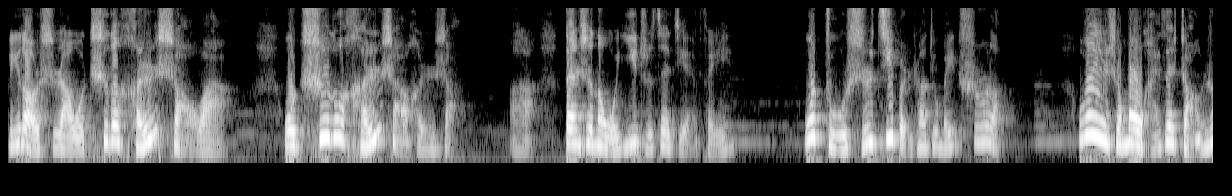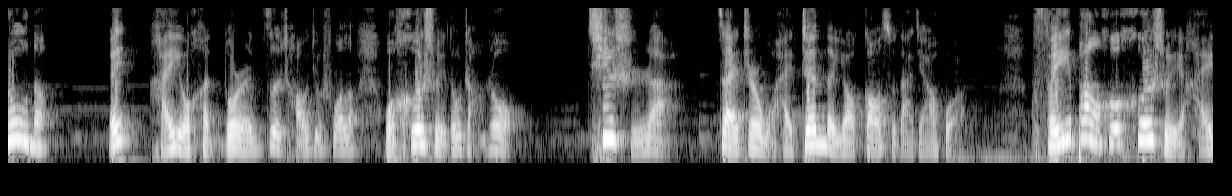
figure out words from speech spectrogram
李老师啊，我吃的很少啊，我吃的很少很少啊，但是呢，我一直在减肥，我主食基本上就没吃了，为什么我还在长肉呢？”哎。还有很多人自嘲就说了：“我喝水都长肉。”其实啊，在这儿我还真的要告诉大家伙，肥胖和喝水还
